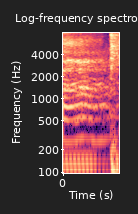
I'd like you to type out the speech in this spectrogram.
time.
